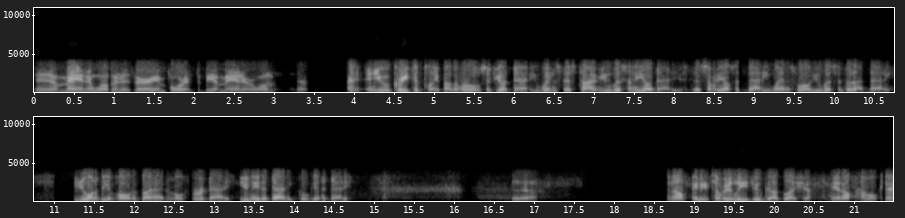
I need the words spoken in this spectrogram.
You know, man and woman is very important to be a man or a woman. You know. Right. And you agree to play by the rules. If your daddy wins this time, you listen to your daddy. If somebody else's daddy wins, well, you listen to that daddy. If you want to be a voter, go ahead and vote for a daddy. You need a daddy, go get a daddy. Yeah. You know, you need somebody to lead you, God bless you. You know, I'm okay.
